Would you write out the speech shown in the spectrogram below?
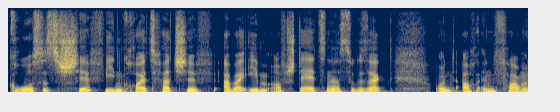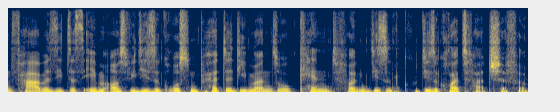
großes Schiff, wie ein Kreuzfahrtschiff, aber eben auf Stelzen, hast du gesagt. Und auch in Form und Farbe sieht es eben aus wie diese großen Pötte, die man so kennt von diese, diese Kreuzfahrtschiffe.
